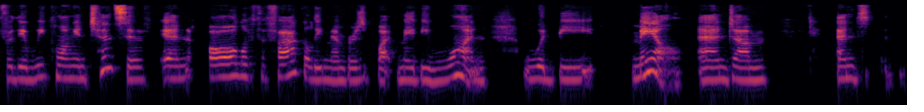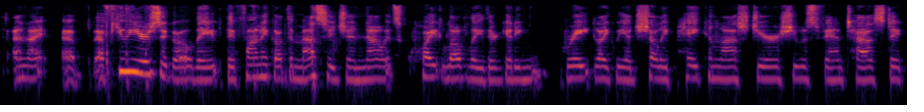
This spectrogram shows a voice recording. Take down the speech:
for the week long intensive, and all of the faculty members, but maybe one, would be male, and um, and and I a, a, few years ago they they finally got the message and now it's quite lovely. They're getting great. Like we had Shelley Paikin last year, she was fantastic,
